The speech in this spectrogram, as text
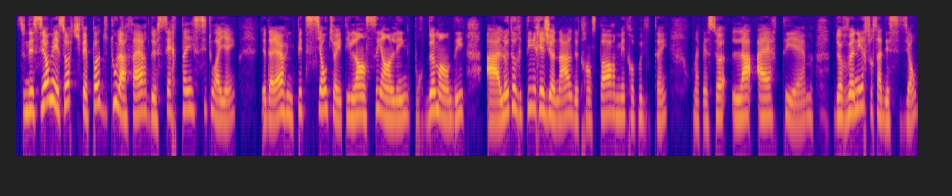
C'est une décision, bien sûr, qui fait pas du tout l'affaire de certains citoyens. Il y a d'ailleurs une pétition qui a été lancée en ligne pour demander à l'autorité régionale de transport métropolitain, on appelle ça l'ARTM, de revenir sur sa décision.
